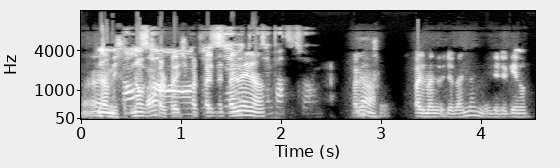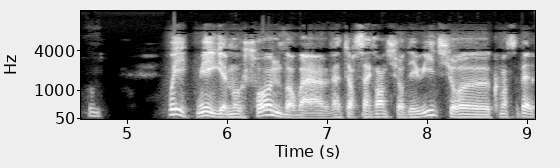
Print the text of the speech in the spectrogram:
Ouais, non, mais Non, je parle pas, je parle pas de deuxième, Batman, hein. deuxième partie de soirée. Pas de- Ah. Pas de, de Batman, mais de Game of Thrones. oui, oui, Game of Thrones, bon bah 20h50 sur D8, sur euh, comment ça s'appelle?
